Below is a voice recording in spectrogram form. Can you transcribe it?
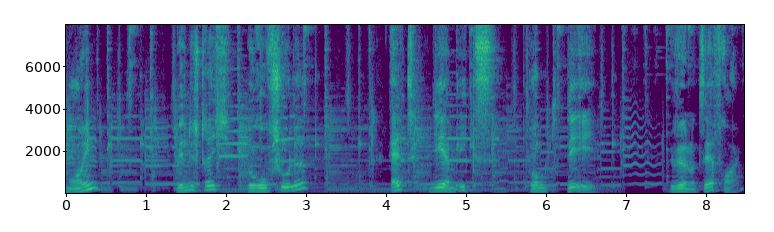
moin-berufsschule at gmx.de. Wir würden uns sehr freuen.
